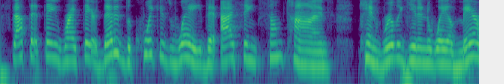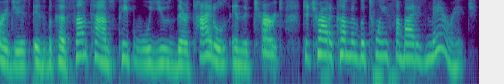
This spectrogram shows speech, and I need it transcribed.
Stop that thing right there. That is the quickest way that I think sometimes can really get in the way of marriages is because sometimes people will use their titles in the church to try to come in between somebody's marriage.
